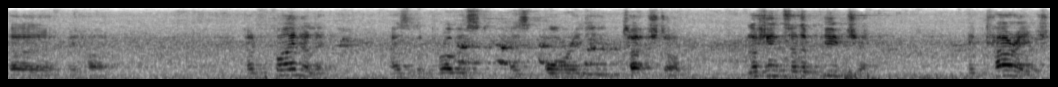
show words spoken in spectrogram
that are left behind. And finally, as the Provost has already touched on, looking to the future, encouraged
